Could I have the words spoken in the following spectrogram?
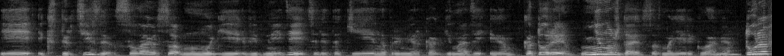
и экспертизы ссылаются многие видные деятели, такие, например, как Геннадий М., который не нуждается в моей рекламе. Туров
